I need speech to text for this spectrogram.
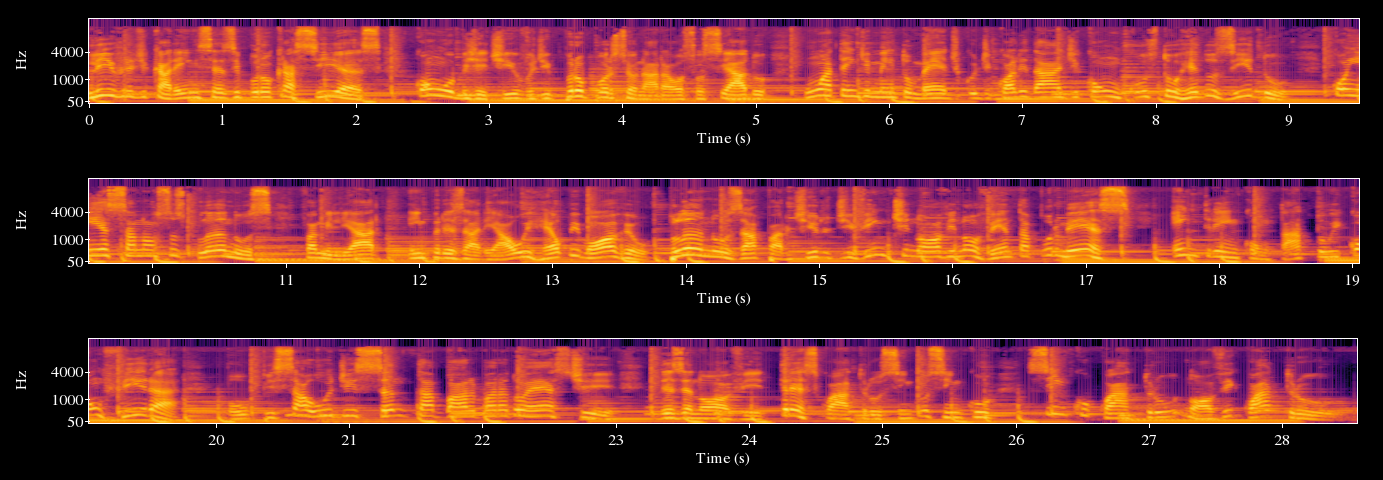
livre de carências e burocracias, com o objetivo de proporcionar ao associado um atendimento médico de qualidade com um custo reduzido. Conheça nossos planos: familiar, empresarial e help móvel. Planos a partir de R$ 29,90 por mês. Entre em contato e confira. Poupe Saúde Santa Bárbara do Oeste, 19 3455 5494.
